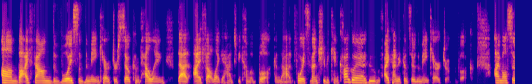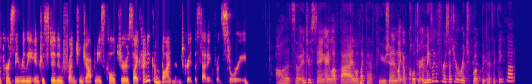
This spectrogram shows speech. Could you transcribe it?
Um, but I found the voice of the main character so compelling that I felt like it had to become a book, and that voice eventually became Kaguya, who I kind of consider the main character of the book. I'm also personally really interested in French and Japanese culture, so I kind of combined them to create the setting story. Oh, that's so interesting. I love that. I love like that fusion like of culture. It makes like for such a rich book because I think that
